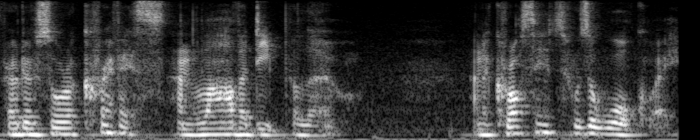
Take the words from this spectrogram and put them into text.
Frodo saw a crevice and lava deep below, and across it was a walkway.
